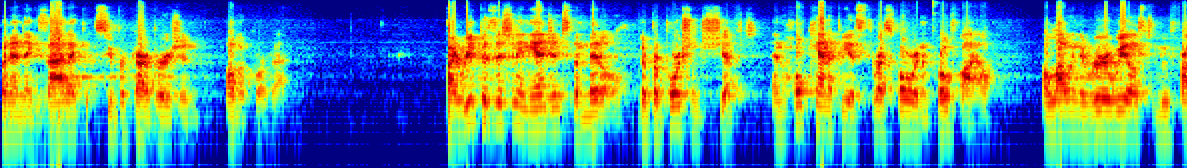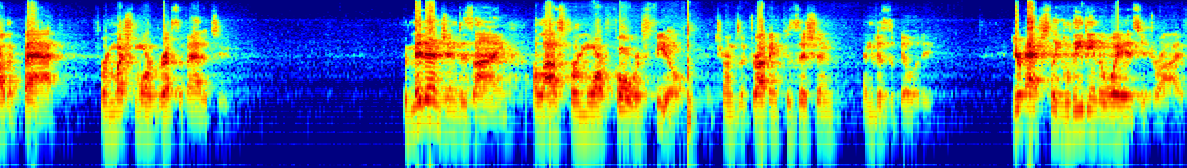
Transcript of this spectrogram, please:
but an exotic supercar version of a Corvette. By repositioning the engine to the middle, the proportions shift, and the whole canopy is thrust forward in profile, allowing the rear wheels to move farther back for a much more aggressive attitude. The mid-engine design allows for a more forward feel in terms of driving position and visibility. You're actually leading the way as you drive.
